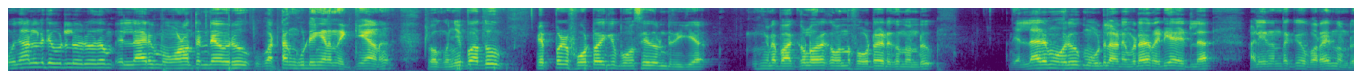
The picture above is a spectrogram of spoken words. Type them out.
ഊഞ്ഞാലിന്റെ ചുവട്ടിൽ ഒരുവിധം എല്ലാവരും ഓണത്തിന്റെ ഒരു വട്ടം കൂടി ഇങ്ങനെ നിൽക്കുകയാണ്. അപ്പോൾ കുഞ്ഞിപ്പാത്തു എപ്പോഴും ഫോട്ടോയ്ക്ക് പോസ് ചെയ്തുകൊണ്ടിരിക്കുക. ഇങ്ങനെ ബാക്കിയുള്ളവരൊക്കെ വന്ന് ഫോട്ടോ എടുക്കുന്നുണ്ട്. എല്ലാവരും ഒരു മൂഡിലാണ്. ഇവിടെ റെഡി ആയിട്ടില്ല. അളിയൻ എന്തൊക്കെയോ പറയുന്നുണ്ട്.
